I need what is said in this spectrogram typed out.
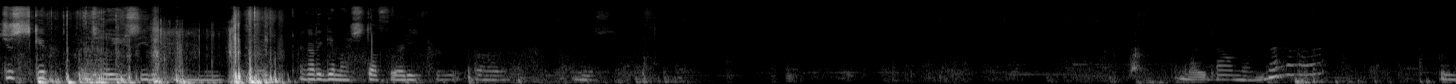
Just skip until you see the move. I gotta get my stuff ready for uh, this. Lay down the mat. Fun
